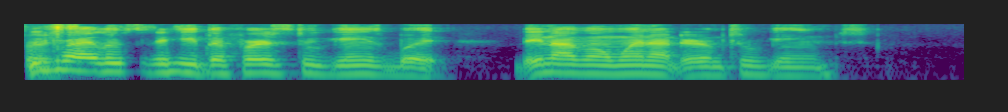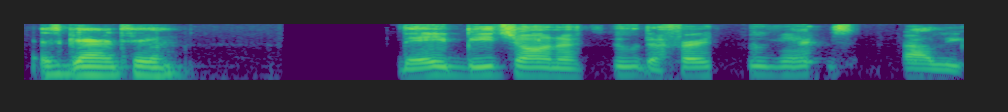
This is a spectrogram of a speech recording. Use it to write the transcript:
We First, probably lose to the Heat the first two games, but they're not gonna win after them two games. It's guaranteed. they beat you on the two, the first two games. Probably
